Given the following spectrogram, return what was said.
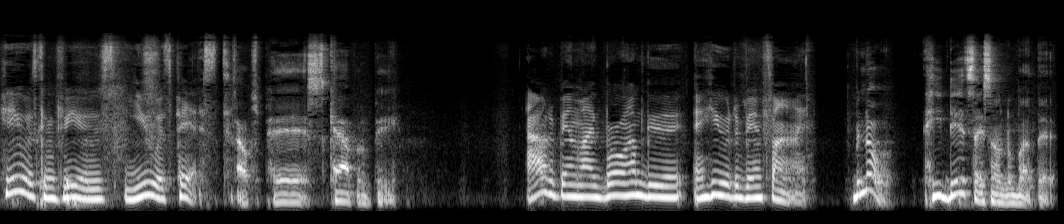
He was confused. You was pissed. I was pissed. Capital P. I would have been like, bro, I'm good, and he would have been fine. But no, he did say something about that.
